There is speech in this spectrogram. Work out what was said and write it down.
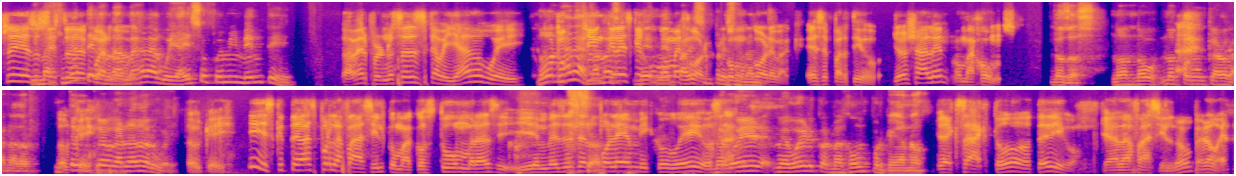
Sí. eso sí estoy de acuerdo. la mamada, güey. A eso fue mi mente. A ver, pero no estás descabellado, güey. No, nada. ¿Quién crees que jugó mejor como coreback ese partido? ¿Josh Allen o Mahomes? Los dos. No, no, no tengo un claro ganador. No tengo un claro ganador, güey. Ok. Y es que te vas por la fácil, como acostumbras, y, en vez de ser polémico, güey. O me, sea, voy, me voy a ir con Mahomes porque ganó. Exacto, te digo, que a la fácil, ¿no? Pero bueno.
